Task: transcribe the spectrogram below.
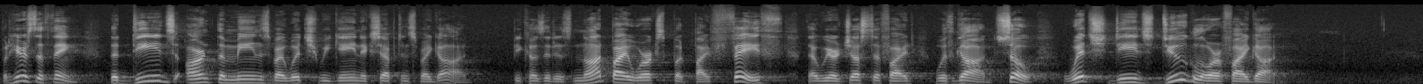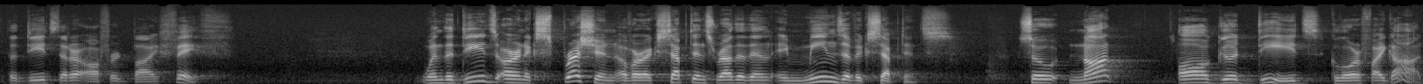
But here's the thing the deeds aren't the means by which we gain acceptance by God, because it is not by works, but by faith that we are justified with God. So, which deeds do glorify God? the deeds that are offered by faith. When the deeds are an expression of our acceptance rather than a means of acceptance. So, not all good deeds glorify God.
